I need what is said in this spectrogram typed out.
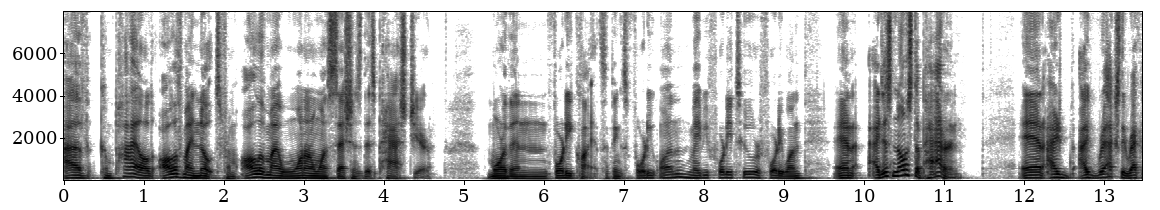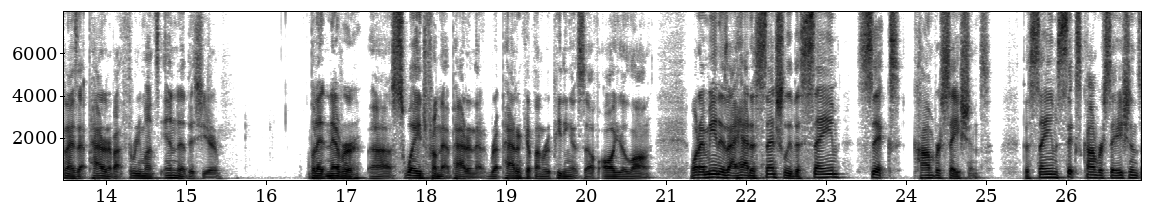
I've compiled all of my notes from all of my one-on-one sessions this past year. More than 40 clients. I think it's 41, maybe 42 or 41. And I just noticed a pattern. And I, I actually recognized that pattern about three months into this year, but it never uh, swayed from that pattern. That re- pattern kept on repeating itself all year long. What I mean is, I had essentially the same six conversations, the same six conversations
